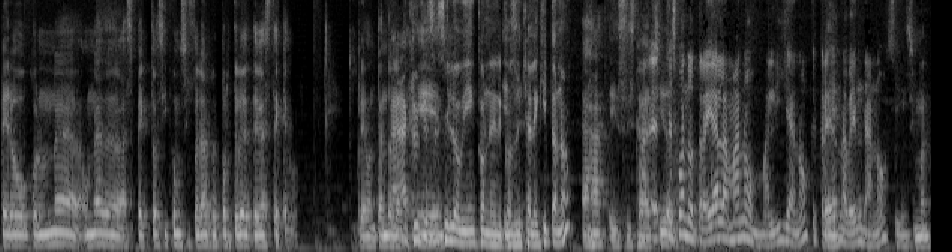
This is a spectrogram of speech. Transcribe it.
pero con una, un aspecto así como si fuera reportero de TV Azteca, güey. Preguntándole a Ah, la creo que ese gente. sí lo vi con, el, con su sí. chalequito, ¿no? Ajá, y sí estaba Ah, es, chido. es cuando traía la mano malilla, ¿no? Que traía Sí. una venda, ¿no? Sí. Simón.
